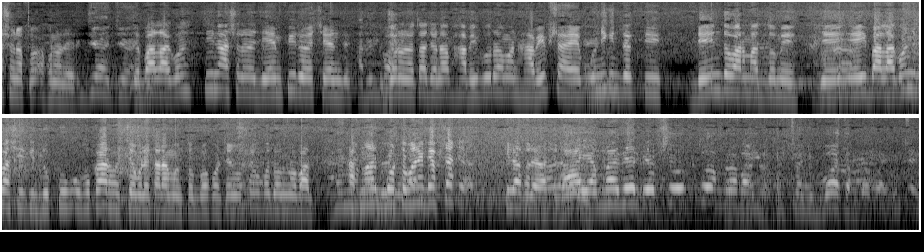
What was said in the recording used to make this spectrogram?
আসন আপনাদের। জি জি যে বালাগঞ্জ তিন আসনের যে এমপি রয়েছেন জননেতা জনাব হাবিবুর রহমান হাবিব সাহেব উনি কিন্তু একটি ড্রেন দেওয়ার মাধ্যমে যে এই বালাগঞ্জবাসীর কিন্তু খুব উপকার হচ্ছে বলে তারা মন্তব্য করছেন। অসংখ্য ধন্যবাদ। আপনার বর্তমানে ব্যবসা কিলা চলে আসে ভাই আমাদের ব্যবসা তো আমরা ভাই বুঝছেন বুয়াত আমরা ভাই বুঝছেন?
